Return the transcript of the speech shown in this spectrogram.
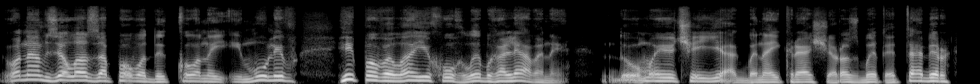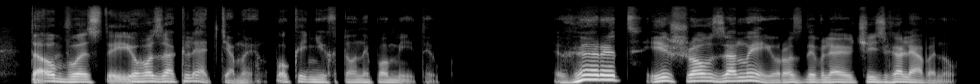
Вона взяла за поводи коней і мулів і повела їх у глиб галявини, думаючи, як би найкраще розбити табір та обвести його закляттями, поки ніхто не помітив. Герет ішов за нею, роздивляючись галявину.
